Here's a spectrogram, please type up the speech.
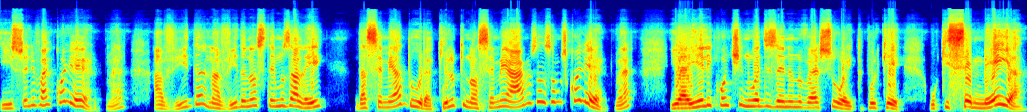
isso ele vai colher, né? A vida, na vida nós temos a lei da semeadura. Aquilo que nós semearmos, nós vamos colher, né? E aí ele continua dizendo no verso 8, porque o que semeia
